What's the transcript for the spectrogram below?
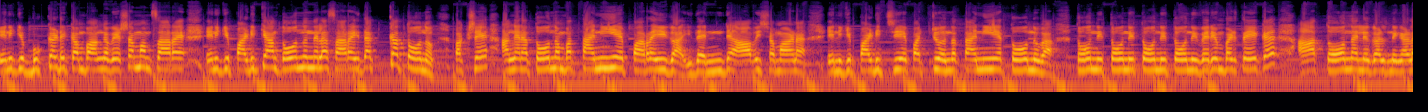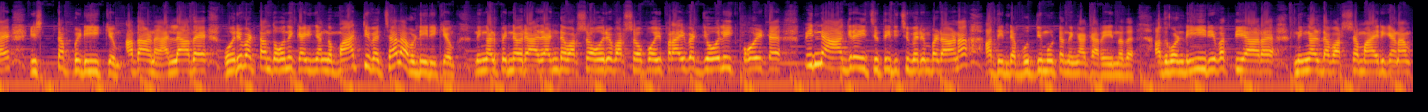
എനിക്ക് ബുക്ക് എടുക്കുമ്പോൾ അങ്ങ് വിഷമം സാറേ എനിക്ക് പഠിക്കാൻ തോന്നുന്നില്ല സാറേ ഇതൊക്കെ തോന്നും. പക്ഷേ അങ്ങനെ തോന്നുമ്പോൾ തനിയെ പറയുക ഇതെന്റെ ആവശ്യമാണ്. എനിക്ക് പഠിച്ചേ പറ്റൂ എന്ന് തനിയെ തോന്നുക. തോന്നി തോന്നി തോന്നി തോന്നി വരുമ്പോഴത്തേക്ക് ആ തോന്നലുകൾ നിങ്ങളെ ഇഷ്ടപ്പെടിയിക്കും അതാണ് അല്ലാതെ ഒരു വട്ടം തോന്നിക്കഴിഞ്ഞ് അങ്ങ് മാറ്റി വെച്ചാൽ അവിടെ ഇരിക്കും. നിങ്ങൾ പിന്നെ ഒരു രണ്ട് വർഷമോ ഒരു വർഷമോ പോയി പ്രൈവറ്റ് ജോലിക്ക് പോയിട്ട് പിന്നെ ആഗ്രഹിച്ച് തിരിച്ചു വരുമ്പോഴാണ് അതിന്റെ ബുദ്ധിമുട്ട് നിങ്ങൾക്ക് അറിയുന്നത്. അതുകൊണ്ട് ഈ ഇരുപത്തിയാറ് നിങ്ങളുടെ വർഷമായിരിക്കണം.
